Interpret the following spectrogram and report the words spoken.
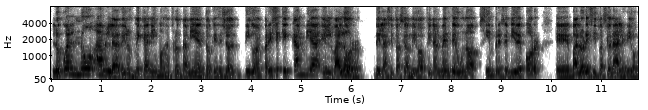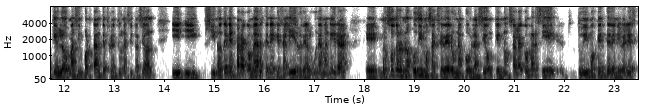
Lo cual no habla de los mecanismos de enfrentamiento, qué sé yo, digo, me parece que cambia el valor de la situación, digo, finalmente uno siempre se mide por eh, valores situacionales, digo, qué es lo más importante frente a una situación, y, y si no tenés para comer, tenés que salir de alguna manera eh, nosotros no pudimos acceder a una población que no sale a comer, sí tuvimos gente de niveles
